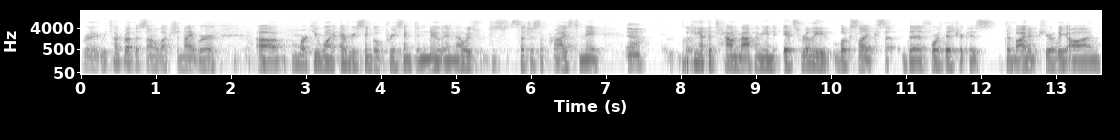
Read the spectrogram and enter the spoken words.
Right. We talked about this on election night where uh, Markey won every single precinct in Newton. That was just such a surprise to me. Yeah. Looking at the town map, I mean, it's really looks like the fourth district is divided purely on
